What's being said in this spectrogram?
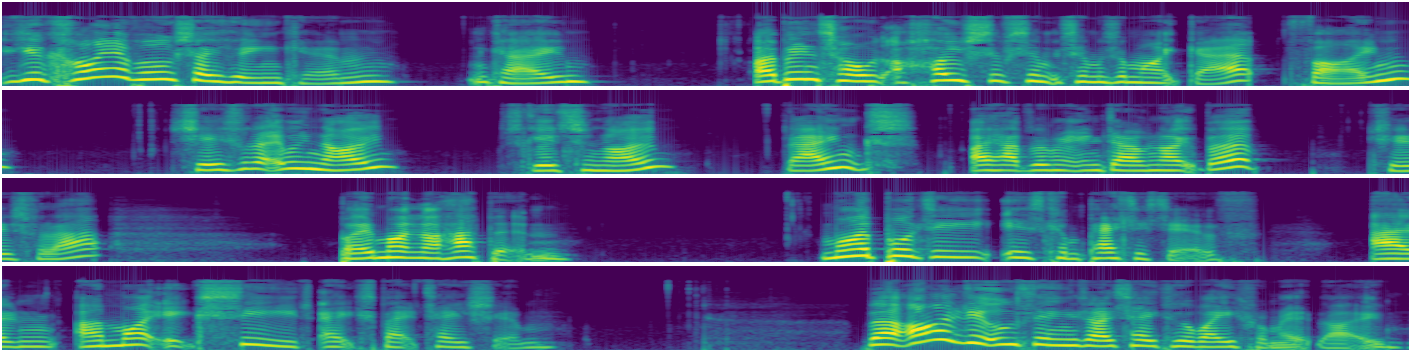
you're kind of also thinking, okay, I've been told a host of symptoms I might get. Fine. Cheers for letting me know. It's good to know. Thanks. I have them written down notebook. Cheers for that. But it might not happen my body is competitive and I might exceed expectation. There are little things I take away from it though.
